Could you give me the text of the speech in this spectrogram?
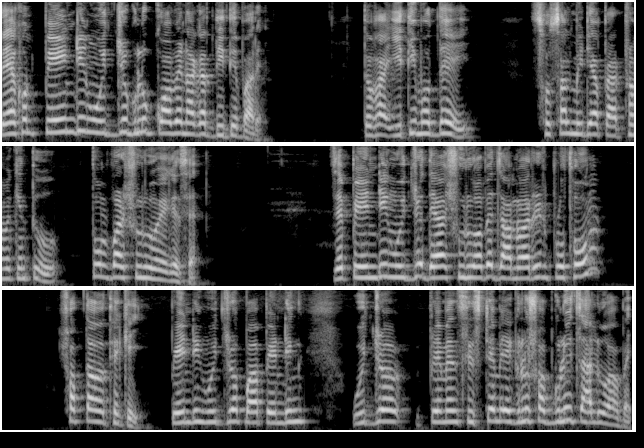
তো এখন পেন্ডিং উইথড্রগুলো কবে নাগাদ দিতে পারে? তো ভাই, ইতিমধ্যেই সোশ্যাল মিডিয়া প্ল্যাটফর্মে কিন্তু তোলপাড় শুরু হয়ে গেছে। যে পেন্ডিং উইথড্র দেওয়া শুরু হবে জানুয়ারির প্রথম সপ্তাহ থেকেই। পেন্ডিং উইথড্র বা পেন্ডিং উইথড্র পেমেন্ট সিস্টেম এগুলো সবগুলোই চালু হবে।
